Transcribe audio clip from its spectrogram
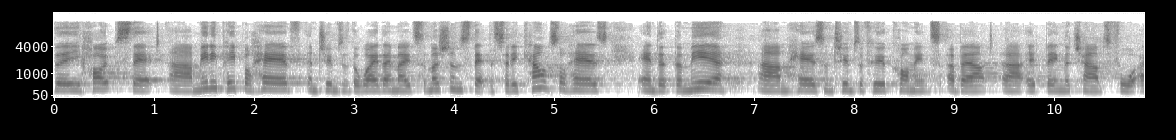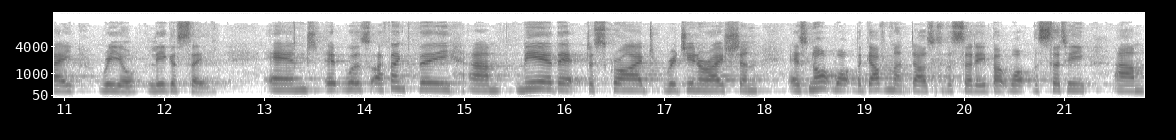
the hopes that uh, many people have in terms of the way they made submissions, that the City Council has, and that the Mayor um, has in terms of her comments about uh, it being the chance for a real legacy. And it was, I think, the um, Mayor that described regeneration as not what the government does to the city, but what the city um,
